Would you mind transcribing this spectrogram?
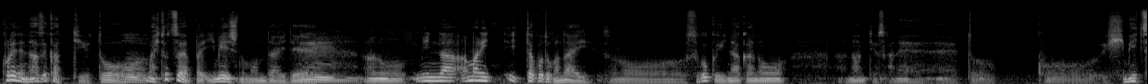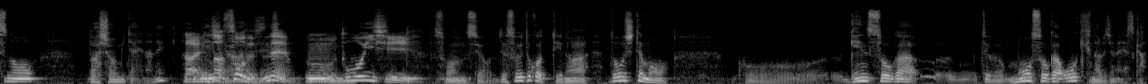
これでなぜかっていうと、うんまあ、一つはやっぱりイメージの問題で、うんあのみんなあまり行ったことがないそのすごく田舎のなんていうんですかね、えっとこう秘密の場所みたいなね、はい、まあそうですね。ううんん、遠いし。そうなんですよでそういうとこっていうのはどうしてもこう幻想がというか妄想が大きくなるじゃないですか。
